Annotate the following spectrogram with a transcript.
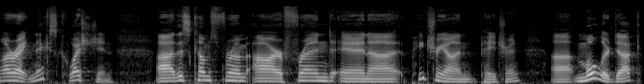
All right, next question. Uh, this comes from our friend and uh, Patreon patron, uh, Molar Duck.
